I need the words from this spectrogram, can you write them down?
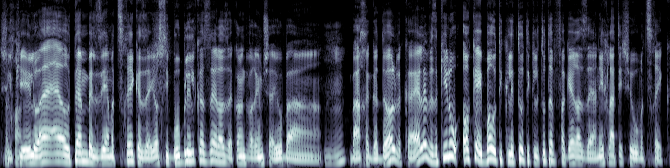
של נכון. כאילו, אה, הוא טמבל, זה יהיה מצחיק, איזה יוסי בובליל כזה, לא זה, כל מיני דברים שהיו ב... מהמם. באח הגדול וכאלה, וזה כאילו, אוקיי, בואו, תקלטו, תקלטו את המפגר הזה, אני החלטתי שהוא מצחיק.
